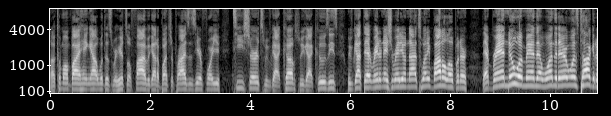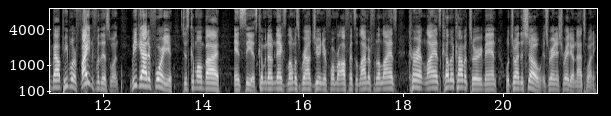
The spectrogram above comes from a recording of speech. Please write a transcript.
Uh, come on by, hang out with us. We're here till five. We got a bunch of prizes here for you: t-shirts, we've got cups, we've got koozies, we've got that Raider Nation Radio 920 bottle opener. That brand new one, man, that one that everyone's talking about. People are fighting for this one. We got it for you. Just come on by and see us. Coming up next, Lomas Brown Jr., former offensive lineman for the Lions, current Lions color commentary man, will join the show. It's Nation Radio 920.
